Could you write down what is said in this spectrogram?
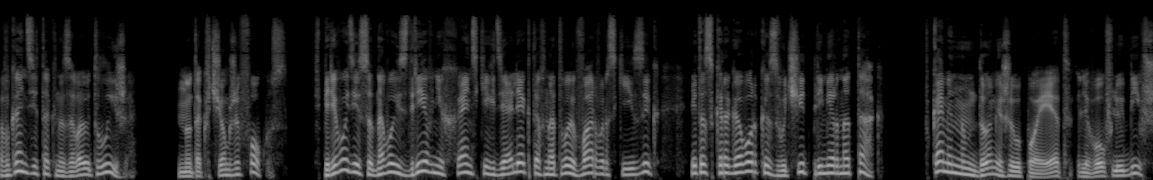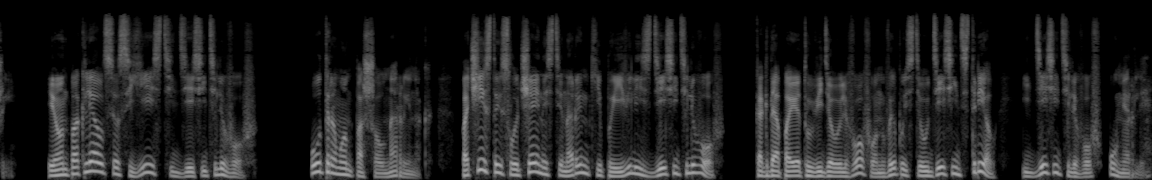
В Ганзе так называют лыжи. Ну так в чем же фокус? В переводе с одного из древних ханьских диалектов на твой варварский язык эта скороговорка звучит примерно так. В каменном доме жил поэт, львов любивший, и он поклялся съесть десять львов. Утром он пошел на рынок. По чистой случайности на рынке появились десять львов. Когда поэт увидел львов, он выпустил десять стрел, и десять львов умерли.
